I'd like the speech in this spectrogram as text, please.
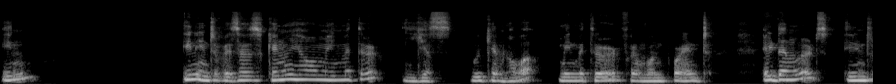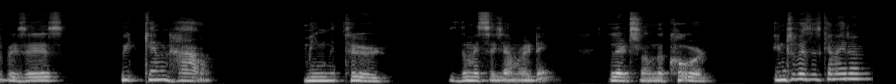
in in interfaces, can we have a main method? Yes, we can have a main method from 1.8 onwards. In interfaces, we can have main method is the message I'm writing. Let's run the code. Interfaces can I run?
